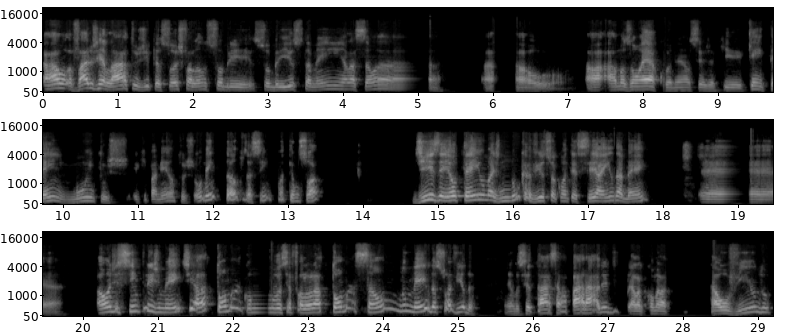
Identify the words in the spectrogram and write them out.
há vários relatos de pessoas falando sobre, sobre isso também em relação a, a, ao a Amazon Echo, né? Ou seja, que quem tem muitos equipamentos, ou nem tantos assim, pode ter um só, dizem eu tenho, mas nunca vi isso acontecer, ainda bem, é, é, onde simplesmente ela toma, como você falou, ela toma ação no meio da sua vida. É, você está, sei lá, parado ela, como ela está ouvindo,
